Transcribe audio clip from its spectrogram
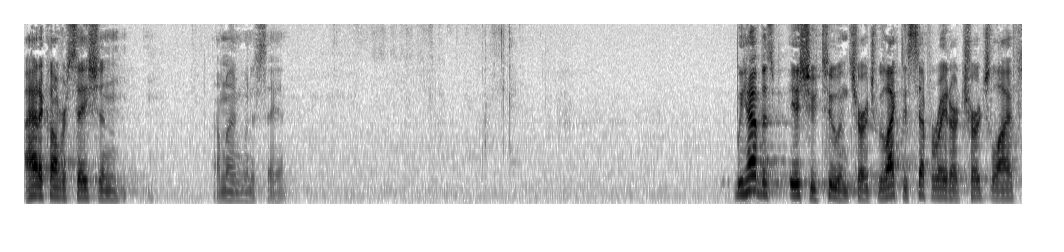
I had a conversation, I'm not even going to say it. We have this issue too in church. We like to separate our church lives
